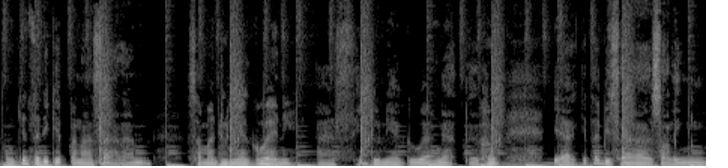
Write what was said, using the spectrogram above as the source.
mungkin sedikit penasaran sama dunia gue nih. Asik dunia gue nggak tuh? Ya kita bisa saling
